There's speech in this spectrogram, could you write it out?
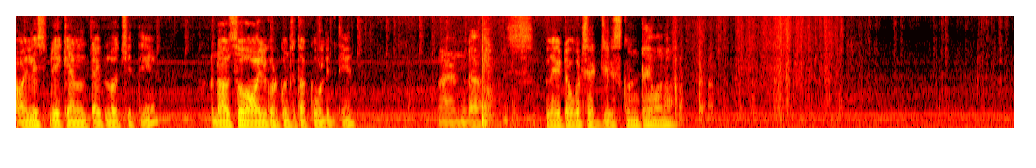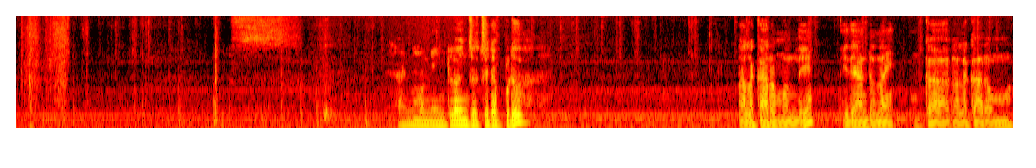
ఆయిల్ స్ప్రే క్యాన్ టైప్లో వచ్చింది అండ్ ఆల్సో ఆయిల్ కూడా కొంచెం తక్కువ ఉంటుంది అండ్ ప్లేట్ ఒకటి సెట్ చేసుకుంటే మనం అండ్ మొన్న ఇంట్లో నుంచి వచ్చేటప్పుడు నల్లకారం ఉంది. ఇదే అంటున్నాయి. ఇంకా నల్లకారం.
